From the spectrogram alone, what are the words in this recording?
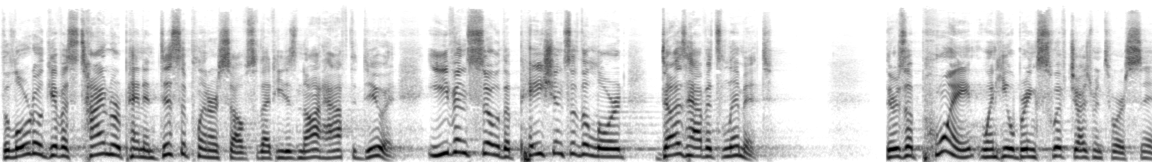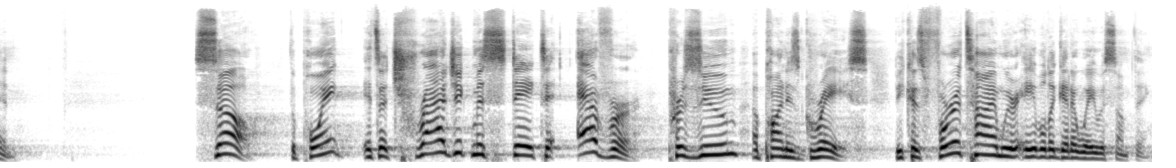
The Lord will give us time to repent and discipline ourselves so that He does not have to do it. Even so, the patience of the Lord does have its limit. There's a point when He will bring swift judgment to our sin. So, the point? It's a tragic mistake to ever presume upon His grace because for a time we were able to get away with something.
